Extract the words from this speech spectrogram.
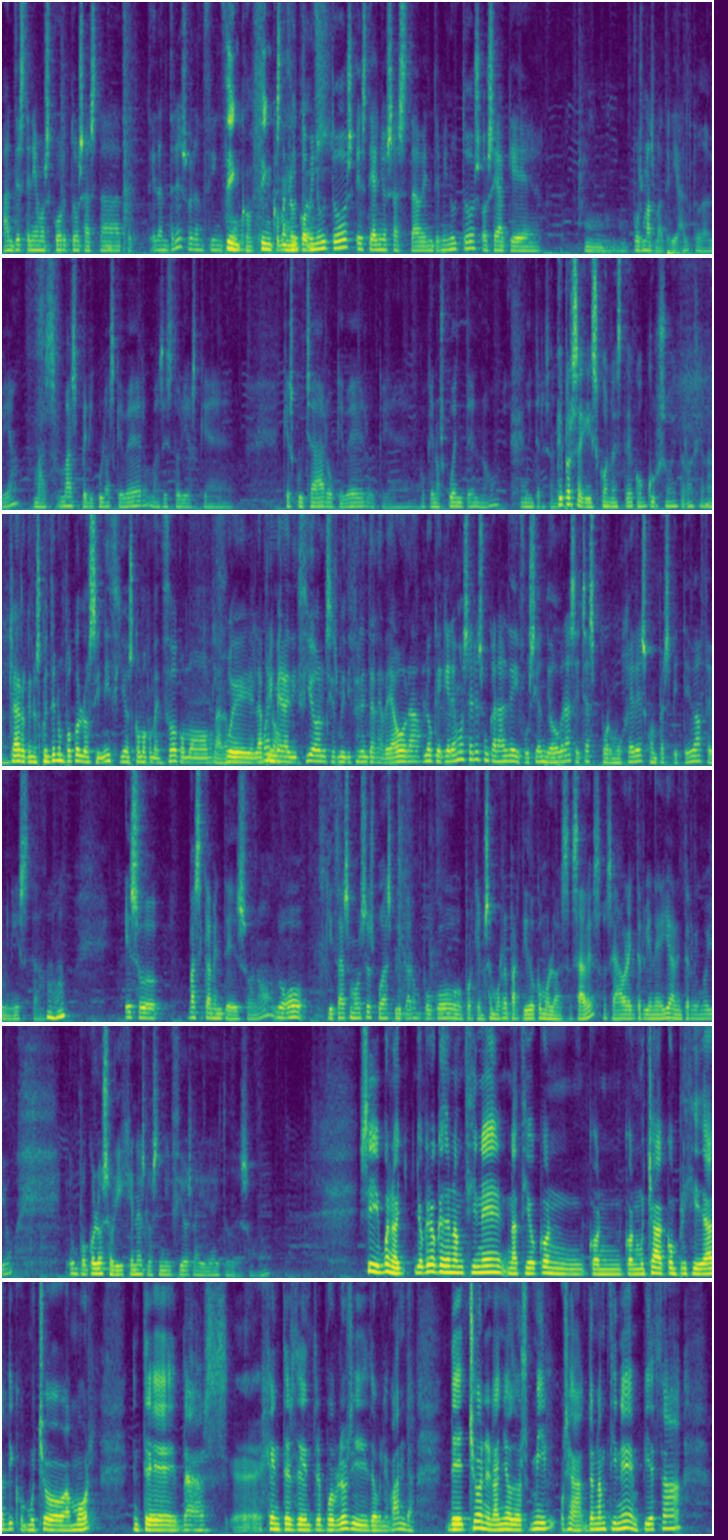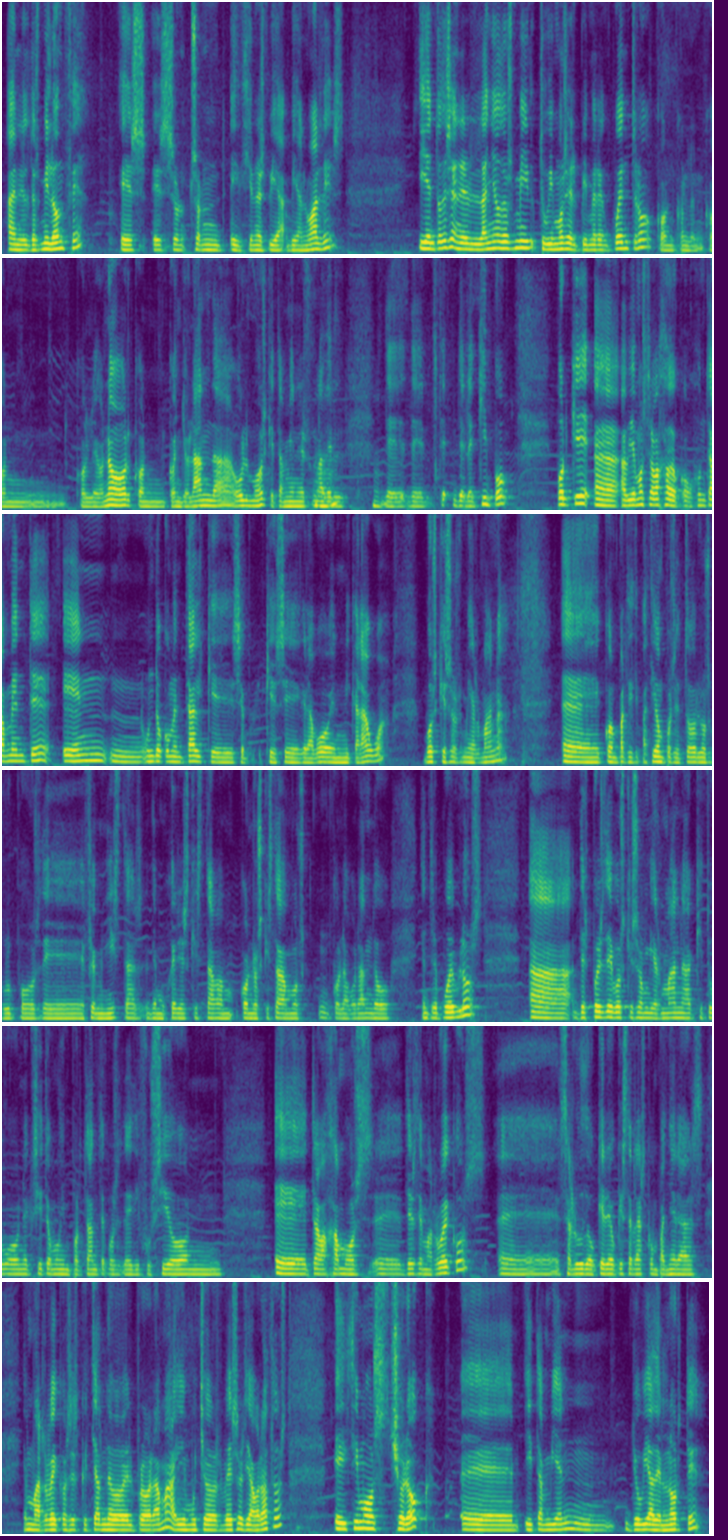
Antes teníamos cortos hasta, ¿eran tres o eran cinco? Cinco, cinco Hasta cinco minutos. minutos. Este año es hasta 20 minutos, o sea que mm, pues más material todavía, más, más películas que ver, más historias que, que escuchar o que ver o que, o que nos cuenten, ¿no? Muy interesante. ¿Qué perseguís con este concurso internacional? Claro, que nos cuenten un poco los inicios, cómo comenzó, cómo Claro. fue la Bueno. primera edición, si es muy diferente a la de ahora. Lo que queremos ser es un canal de difusión de obras hechas por mujeres con perspectiva feminista. ¿no? Eso, básicamente eso, ¿no? Luego, quizás Monse os pueda explicar un poco, porque nos hemos repartido como las, ¿sabes? O sea, ahora interviene ella, ahora intervengo yo. Un poco los orígenes, los inicios, la idea y todo eso, ¿no? Sí, bueno, yo creo que Donam Cine nació con, con- mucha complicidad y con mucho amor entre las eh, gentes de Entre Pueblos y Doble Banda. De hecho, en el año 2000, o sea, Donam Cine empieza en el 2011, es, es- son, son ediciones bia- bianuales, y entonces en el año 2000 tuvimos el primer encuentro con, con- con- con Leonor, con, con Yolanda Olmos, que también es una del, de- de- de- del equipo, porque eh, habíamos trabajado conjuntamente en mm, un documental que se, que se grabó en Nicaragua, Vos que sos mi hermana, eh, con participación pues, de todos los grupos de feministas, de mujeres que estaban, con los que estábamos colaborando entre pueblos. Ah, después de Vos que son mi hermana, que tuvo un éxito muy importante pues, de difusión, eh, trabajamos eh, desde Marruecos. Eh, saludo, creo que están las compañeras en Marruecos escuchando el programa. Hay muchos besos y abrazos. E hicimos Chorok eh, y también Lluvia del Norte.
